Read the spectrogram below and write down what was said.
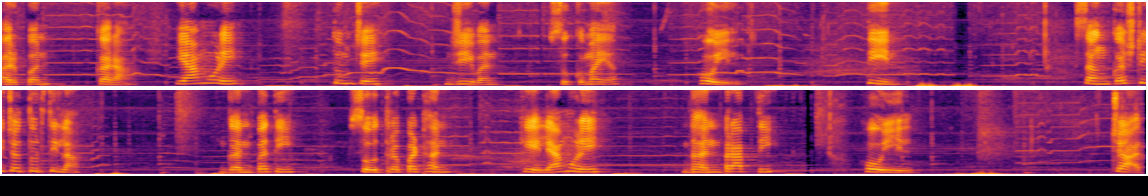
अर्पण करा. यामुळे तुमचे जीवन सुखमय होईल. तीन. संकष्टी चतुर्थीला गणपती स्तोत्रपठन केल्यामुळे धनप्राप्ती होईल. चार.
